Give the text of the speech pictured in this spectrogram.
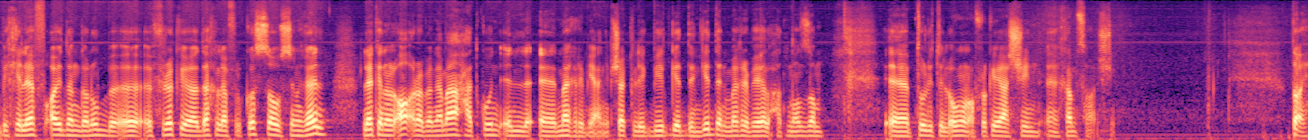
بخلاف أيضا جنوب أفريقيا داخلة في القصة والسنغال لكن الأقرب يا جماعة هتكون المغرب يعني بشكل كبير جدا جدا المغرب هي اللي هتنظم بطولة الأمم الأفريقية 2025 طيب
